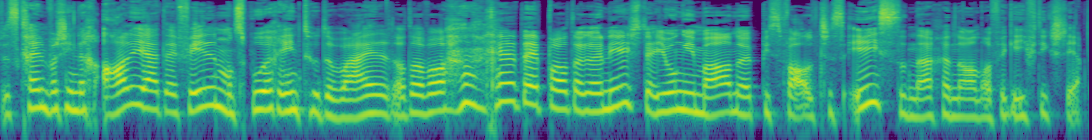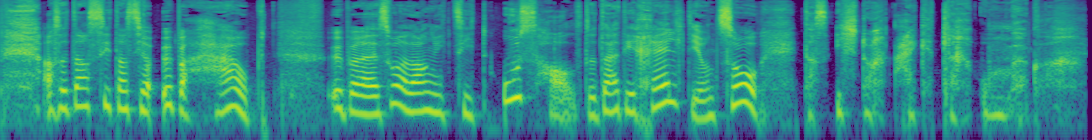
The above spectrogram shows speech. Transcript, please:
das kennen wahrscheinlich alle ja den Film und das Buch Into the Wild, oder wo der Protagonist, der junge Mann, etwas Falsches isst und nachher nach einer Vergiftung stirbt. Also dass sie das ja überhaupt über so eine lange Zeit aushalten, auch die Kälte und so, das ist doch eigentlich unmöglich.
